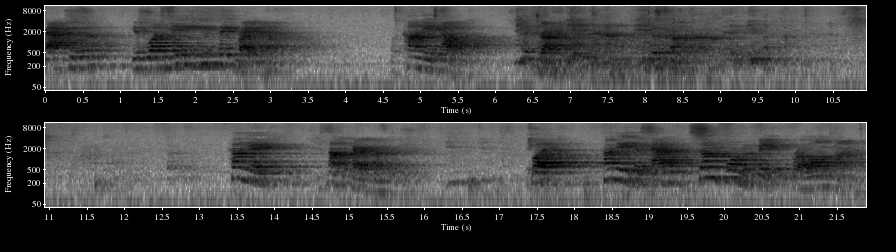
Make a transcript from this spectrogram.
baptism is what's making you think right now. Kanye's out. Dry. Just come. Kanye is not the character. But Kanye has had some form of faith for a long time,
